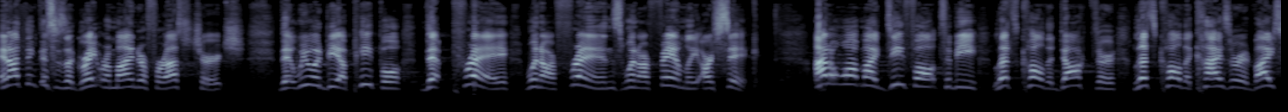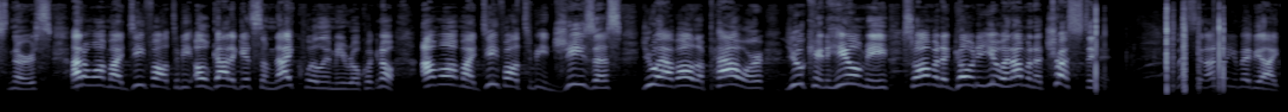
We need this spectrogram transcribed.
And I think this is a great reminder for us, church, that we would be a people that pray when our friends, when our family are sick. I don't want my default to be, let's call the doctor, let's call the Kaiser advice nurse. I don't want my default to be, oh, gotta get some NyQuil in me real quick. No, I want my default to be, Jesus, you have all the power, you can heal me, so I'm gonna go to you and I'm gonna trust in it. Listen, I know you may be like,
